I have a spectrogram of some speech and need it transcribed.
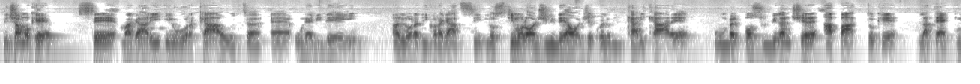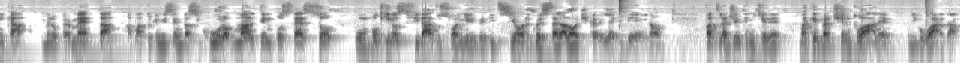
diciamo che se magari il workout è un heavy day, allora dico ragazzi, lo stimolo oggi, l'idea oggi è quello di caricare un bel po' sul bilanciere a patto che la tecnica me lo permetta, a patto che mi senta sicuro, ma al tempo stesso un pochino sfidato su ogni ripetizione. Questa è la logica dell'eveday, no? Infatti la gente mi chiede, ma che percentuale? Dico, guarda,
